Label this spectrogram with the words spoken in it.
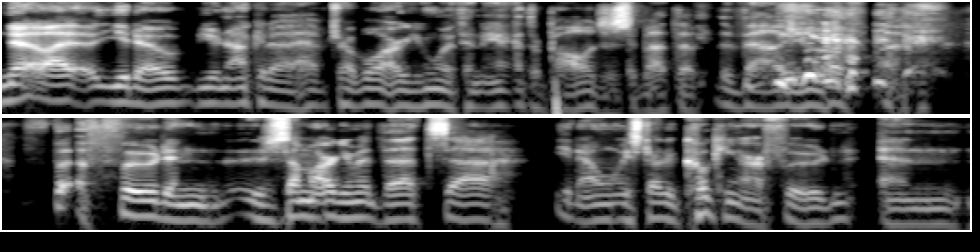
No i you know you're not going to have trouble arguing with an anthropologist about the the value yeah. of, of, of, food and there's some argument that's uh you know when we started cooking our food and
